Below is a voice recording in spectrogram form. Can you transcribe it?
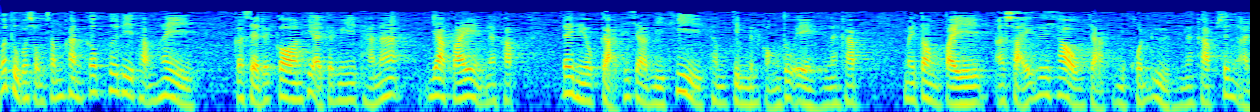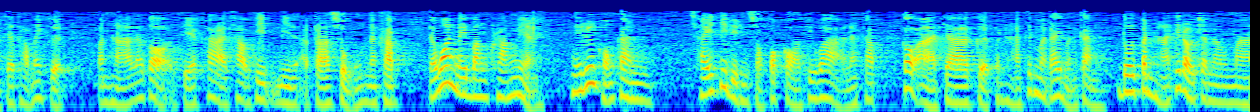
วัตถุประสงค์สำคัญก็เพื่อที่ทำให้เกษตรกรที่อาจจะมีฐานะยากไร้นะครับ ได้มีโอกาสที่จะมีที่ทำกินเป็นของตัวเองนะครับ ไม่ต้องไปอาศัยหรือเช่าจากบุคคลอื่นนะครับ ซึ่งอาจจะทำให้เกิดปัญหาแล้วก็เสียค่าเช่าที่มีอัตราสูงนะครับ แต่ว่าในบางครั้งเนี่ยในเรื่องของการใช้ที่ดินสปกที่ว่านะครับ ก็อาจจะเกิดปัญหาขึ้นมาได้เหมือนกัน โดยปัญหาที่เราจะนำมา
